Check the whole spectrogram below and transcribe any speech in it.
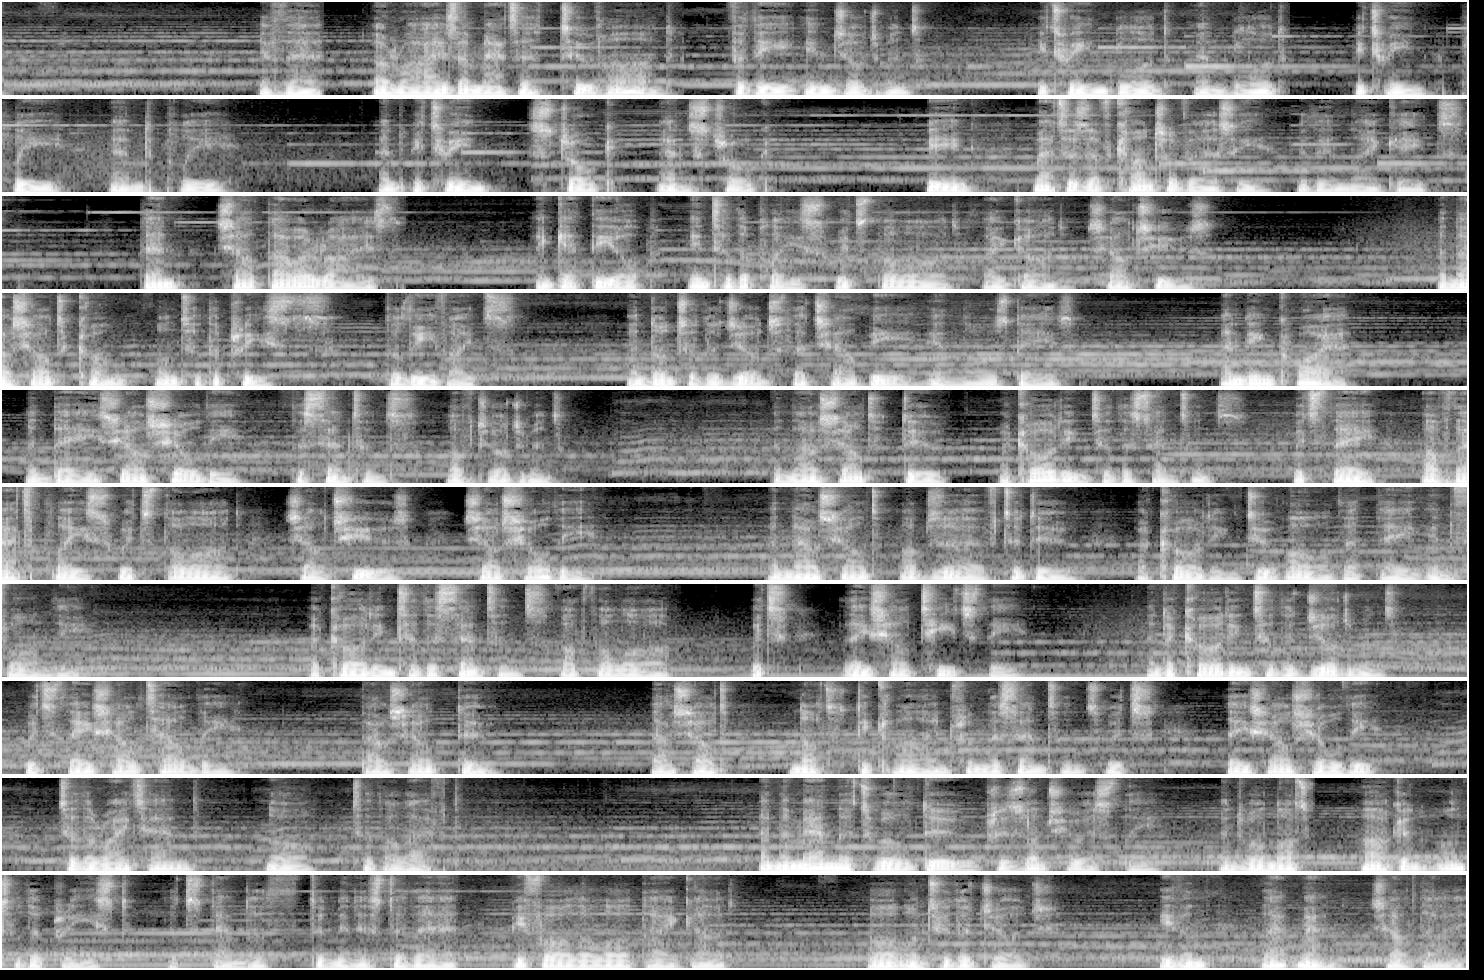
If there arise a matter too hard for thee in judgment, between blood and blood, between plea and plea, and between stroke and stroke, being matters of controversy within thy gates. Then shalt thou arise and get thee up into the place which the Lord thy God shall choose. And thou shalt come unto the priests, the Levites, and unto the judge that shall be in those days, and inquire and they shall show thee the sentence of judgment. And thou shalt do according to the sentence which they of that place which the Lord shall choose shall show thee. And thou shalt observe to do according to all that they inform thee, according to the sentence of the law which they shall teach thee, and according to the judgment which they shall tell thee thou shalt do. Thou shalt not decline from the sentence which they shall show thee, to the right hand nor to the left. And the man that will do presumptuously, and will not hearken unto the priest that standeth to minister there before the Lord thy God, or unto the judge, even that man shall die,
